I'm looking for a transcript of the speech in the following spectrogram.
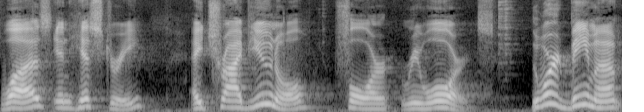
was in history a tribunal for rewards. The word bema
